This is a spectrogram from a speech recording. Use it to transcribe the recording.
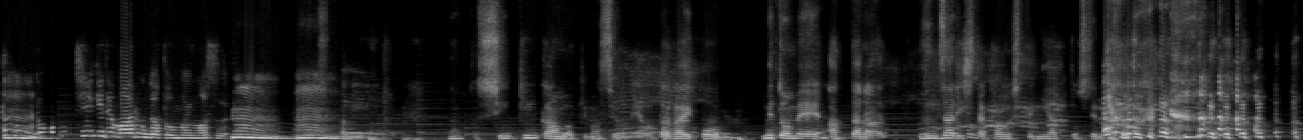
多分、どこの地域でもあるんだと思います。うん。うん。確かに。なんか親近感湧きますよね。お互いこう、目と目あったら、うんざりした顔してニヤッとしてることが。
